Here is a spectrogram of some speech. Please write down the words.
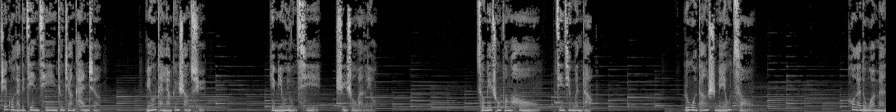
追过来的剑青就这样看着，没有胆量跟上去，也没有勇气伸手挽留。久别重逢后，静静问道：“如果当时没有走，后来的我们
